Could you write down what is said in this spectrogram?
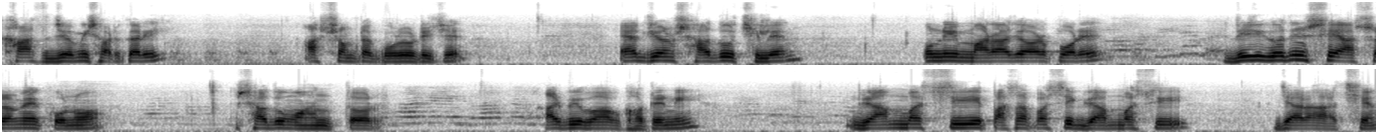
খাস জমি সরকারি আশ্রমটা গড়ে উঠেছে। একজন সাধু ছিলেন, উনি মারা যাওয়ার পরে দীর্ঘদিন সে আশ্রমে কোনো সাধু মহান্তর আবির্ভাব ঘটেনি। গ্রামবাসী, পাশাপাশি গ্রামবাসী যারা আছেন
